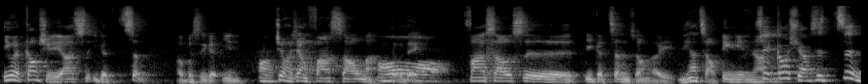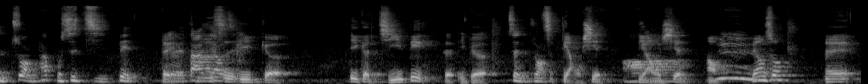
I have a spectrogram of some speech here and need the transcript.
因为高血压是一个症，而不是一个因。哦，就好像发烧嘛，对不对？发烧是一个症状而已，你要找病因啊。所以高血压是症状，它不是疾病。对，它是一个一个疾病的一个症状，是表现表现。哦，比方说，诶，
